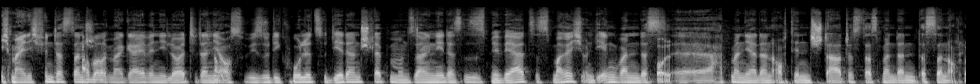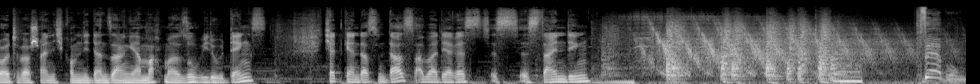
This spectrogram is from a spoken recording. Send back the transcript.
ich meine, ich finde das dann Aber schon immer geil, wenn die Leute dann ja auch sowieso die Kohle zu dir dann schleppen und sagen, nee, das ist es mir wert, das mache ich. Und irgendwann, das äh, hat man ja dann auch den Status, dass man dann, dass dann auch Leute wahrscheinlich kommen, die dann sagen, ja, mach mal so, wie du denkst. Ich hätte gern das und das, aber der Rest ist, ist dein Ding. Werbung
